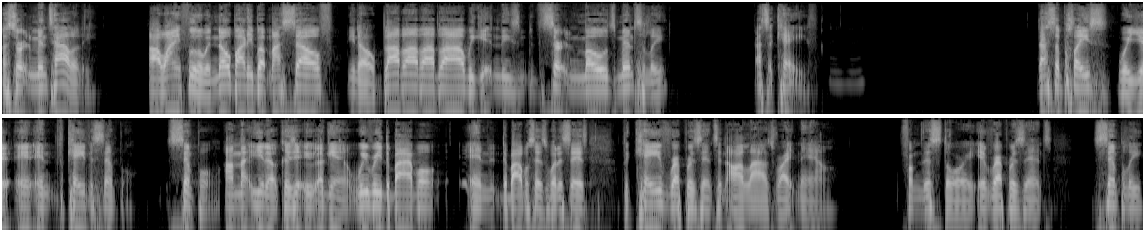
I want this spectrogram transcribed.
A certain mentality. Oh, I ain't fooling with nobody but myself. You know, blah, blah, blah, blah. We get in these certain modes mentally. That's a cave. Mm-hmm. That's a place where you're, and, and the cave is simple. Simple. I'm not, you know, because again, we read the Bible and the Bible says what it says. The cave represents in our lives right now, from this story, it represents simply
